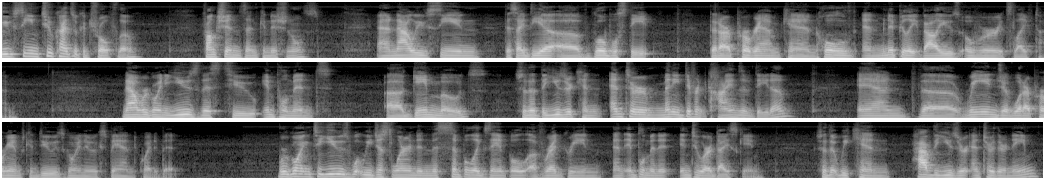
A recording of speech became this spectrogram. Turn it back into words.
we've seen two kinds of control flow, functions and conditionals. And now we've seen this idea of global state that our program can hold and manipulate values over its lifetime. Now we're going to use this to implement uh, game modes so that the user can enter many different kinds of data and the range of what our programs can do is going to expand quite a bit. We're going to use what we just learned in this simple example of red-green and implement it into our dice game so that we can have the user enter their name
